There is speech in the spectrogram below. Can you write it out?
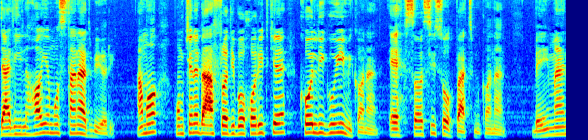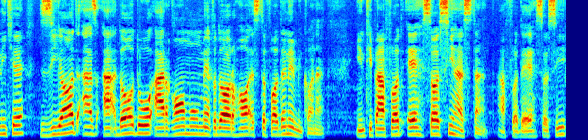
دلیل های مستند بیارید. اما ممکنه به افرادی بخورید که کلیگویی می‌کنن احساسی صحبت می‌کنن. به این معنی که زیاد از اعداد و ارقام و مقدارها استفاده نمی‌کنن. این تیپ افراد احساسی هستند. افراد احساسی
